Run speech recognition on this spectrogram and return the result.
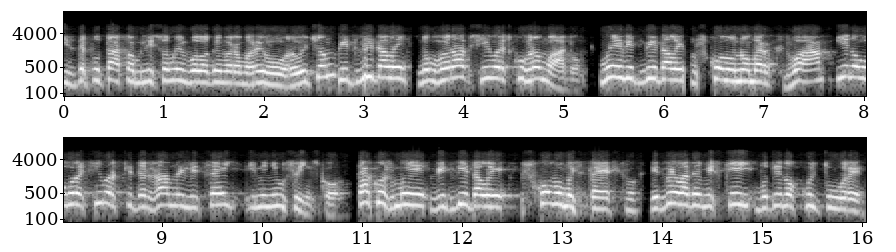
із депутатом лісовим Володимиром Григоровичем відвідали Новгород-Сіверську громаду. Ми відвідали школу номер 2 і Новгород-Сіверський державний ліцей імені Ушинського. Також ми відвідали школу мистецтв, відвідали міський будинок культури,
